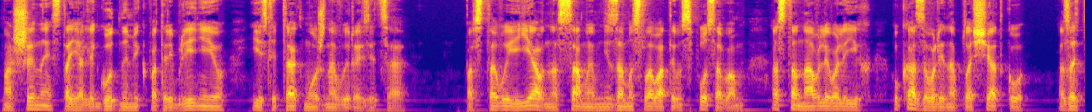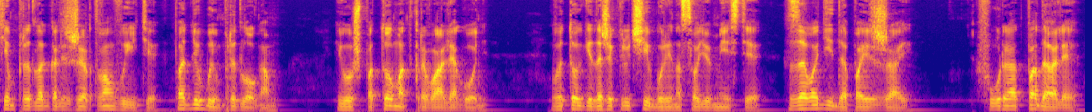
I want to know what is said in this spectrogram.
Машины стояли годными к потреблению, если так можно выразиться. Постовые явно самым незамысловатым способом останавливали их, указывали на площадку, а затем предлагали жертвам выйти под любым предлогом. И уж потом открывали огонь. В итоге даже ключи были на своем месте. Заводи да поезжай. Фуры отпадали,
